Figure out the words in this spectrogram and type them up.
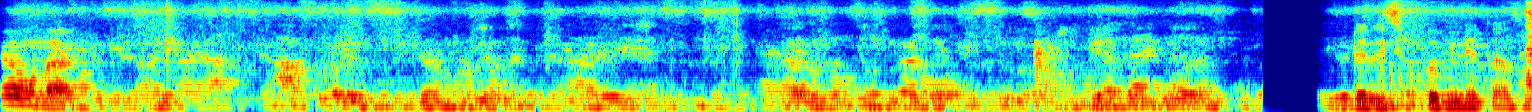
এটা ওনার এটা রিসিভ করবি আছে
